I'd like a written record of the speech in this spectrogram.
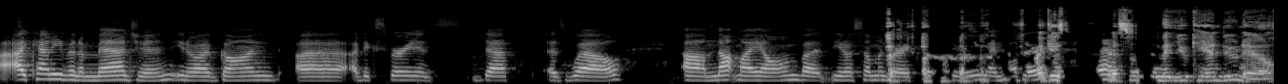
I can't even imagine. You know, I've gone. Uh, I've experienced death as well. Um, not my own, but you know, someone very close to me, my mother. I guess that's something that you can do now.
